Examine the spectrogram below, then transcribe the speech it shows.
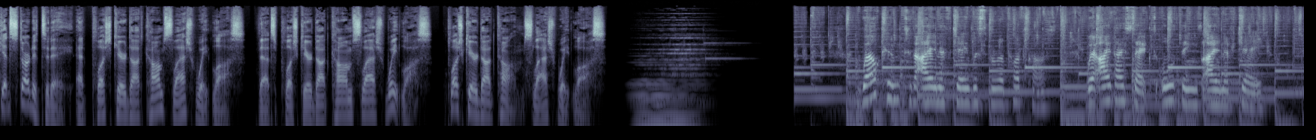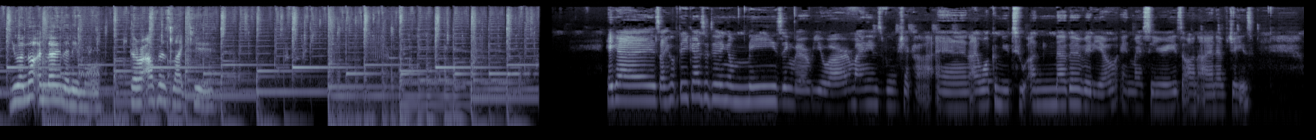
Get started today at plushcare.com slash weight loss. That's plushcare.com slash weight loss. plushcare.com slash weight loss. Welcome to the INFJ Whisperer podcast, where I dissect all things INFJ. You are not alone anymore. There are others like you. Hey guys, I hope that you guys are doing amazing wherever you are. My name is Boom Shikha and I welcome you to another video in my series on INFJs.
